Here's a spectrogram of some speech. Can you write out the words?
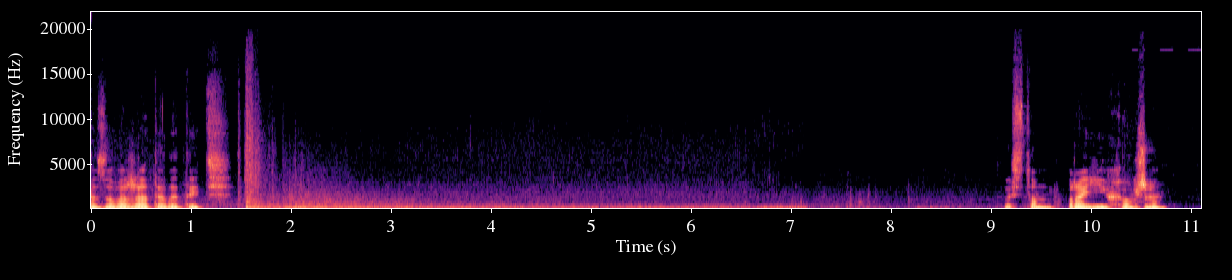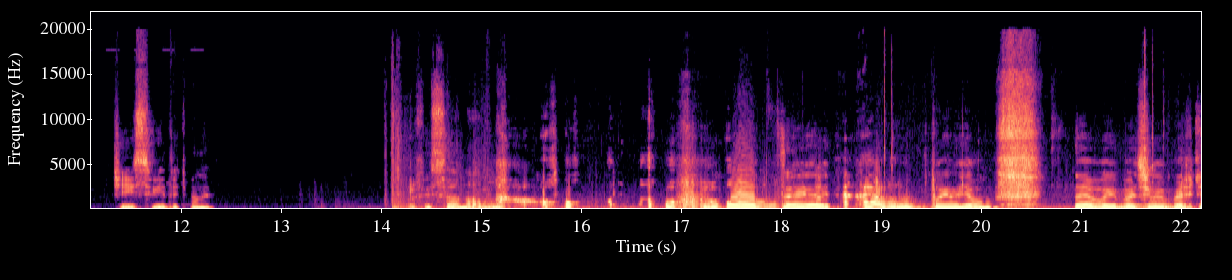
Пора заважати летить. Хтось там проїхав вже. Чи й світить мене. Професіонал. Оце влупив йому. Це вибач, вибач.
